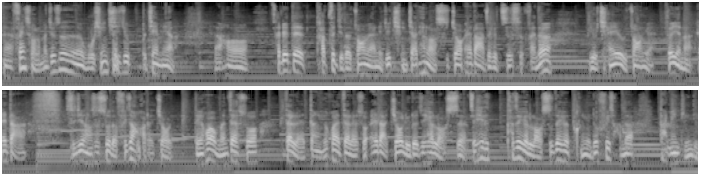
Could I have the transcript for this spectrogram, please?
呃分手了嘛，就是五星期就不见面了，然后。他就在他自己的庄园里，就请家庭老师教艾达这个知识。反正有钱也有庄园，所以呢，艾达实际上是受的非常好的教育。等一会儿我们再说，再来等一会儿再来说艾达交流的这些老师，这些他这些老师这些朋友都非常的大名鼎鼎，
